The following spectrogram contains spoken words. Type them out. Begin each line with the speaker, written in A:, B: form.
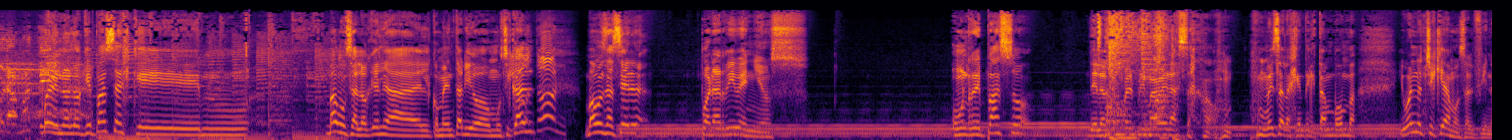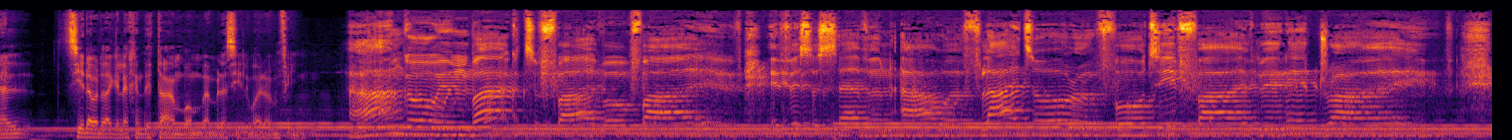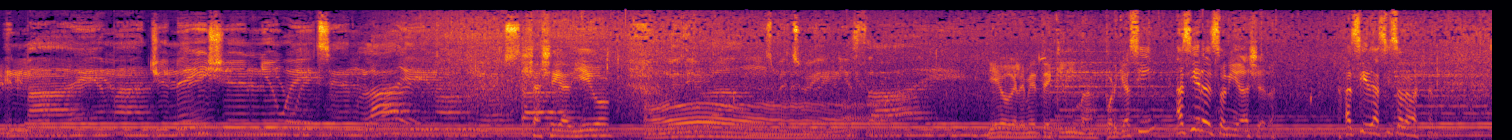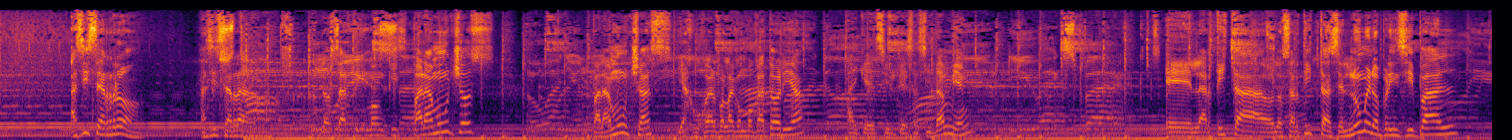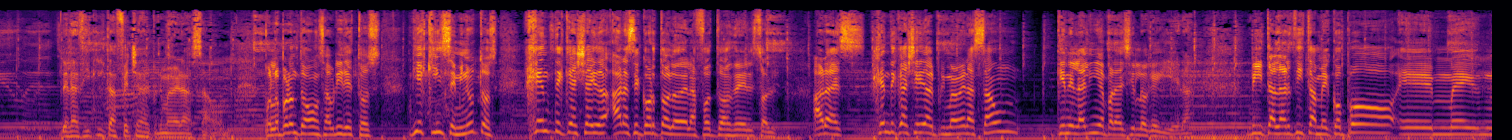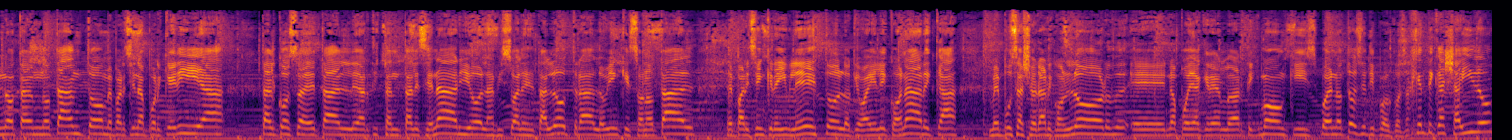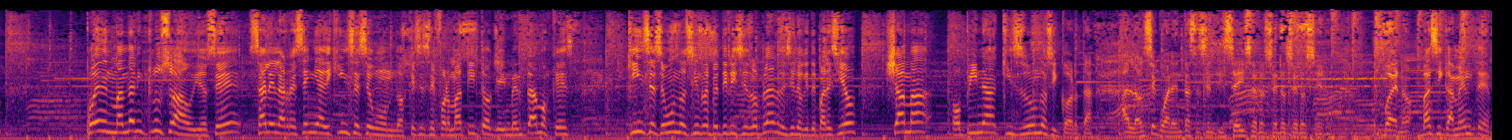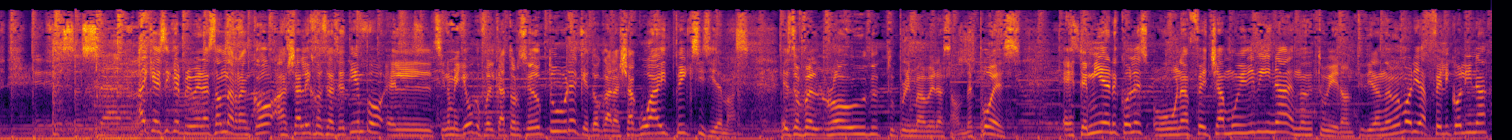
A: ahora, Mati?
B: Bueno, lo que pasa es que. mm, vamos a lo que es la- el comentario musical. Vamos a hacer por arribeños un repaso de lo que fue el Primavera Sound. Un beso a la gente que está en bomba. Igual no chequeamos al final si era verdad que la gente estaba en bomba en Brasil. Bueno, en fin.
C: I'm going back to 505. If it's a seven hour flight or a 45 minute drive.
B: Ya llega Diego. Oh. Diego que le mete clima. Porque así, así era el sonido ayer. Así, así sonaba ayer. Así cerró. Así cerraron los Arctic Monkeys. Para muchos, para muchas, y a juzgar por la convocatoria, hay que decir que es así también. El artista o los artistas, el número principal de las distintas fechas del Primavera Sound. Por lo pronto vamos a abrir estos 10-15 minutos. Gente que haya ido. Ahora se cortó lo de las fotos del sol. Ahora es gente que haya ido al Primavera Sound. Tiene la línea para decir lo que quiera. Vi tal artista, me copó, eh, me- no, no tanto, me pareció una porquería. Tal cosa de tal artista en tal escenario, las visuales de tal otra, lo bien que sonó tal, me pareció increíble esto, lo que bailé con Arca, me puse a llorar con Lord, eh, no podía creer lo de Arctic Monkeys, bueno, todo ese tipo de cosas. Gente que haya ido, Pueden mandar incluso audios, ¿eh? Sale la reseña de 15 segundos, que es ese formatito que inventamos, que es 15 segundos sin repetir y sin soplar, decir lo que te pareció. Llama, opina, 15 segundos y corta. Al 1140 66 000. Bueno, básicamente, hay que decir que el primer sound arrancó allá lejos de hace tiempo, el, si no me equivoco, fue el 14 de octubre, que toca la Jack White, Pixies y demás. Eso fue el Road to Primavera Sound. Después, este miércoles hubo una fecha muy divina en donde estuvieron, estoy tirando de memoria, Feli Colina,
